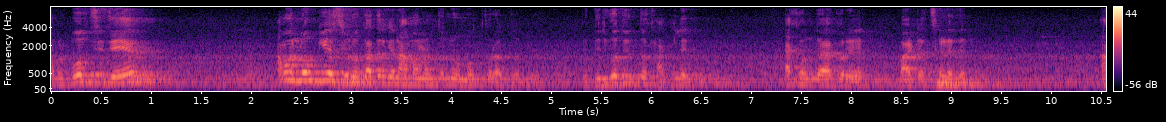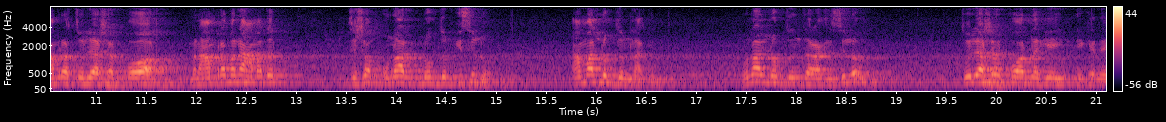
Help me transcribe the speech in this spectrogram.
আমি বলছি যে, আমার লোক গিয়েছিল তাদেরকে নামানোর জন্য অনুরোধ করার জন্য। দীর্ঘদিন তো থাকলেন, এখন দয়া করে বাড়িটা ছেড়ে দেন। আমরা চলে আসার পর মানে আমরা মানে আমাদের যেসব ওনার লোকজন গেছিল আমার লোকজন না কিন্তু, ওনার লোকজন যারা গেছিল চলে আসার পর নাকি এখানে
